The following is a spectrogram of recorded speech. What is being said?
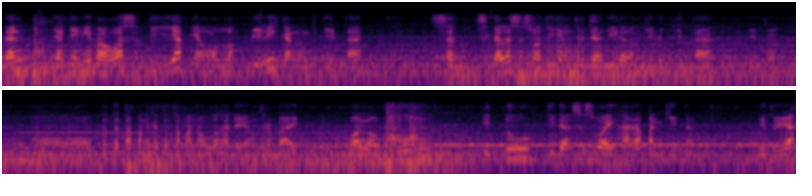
Dan yakini bahwa setiap yang Allah pilihkan untuk kita segala sesuatu yang terjadi dalam hidup kita gitu eh, ketetapan-ketetapan Allah ada yang terbaik walaupun itu tidak sesuai harapan kita gitu ya.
